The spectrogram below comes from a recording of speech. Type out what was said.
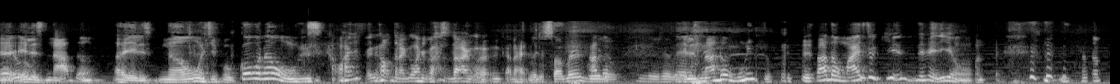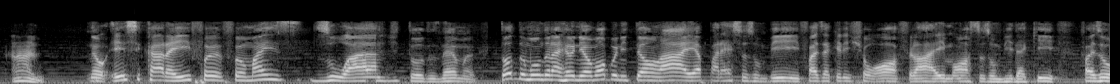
é, eles nadam? Aí eles, não, tipo, como não? Acabaram de pegar um dragão debaixo d'água, caralho. Eles só mergulham. Eles, eles nadam muito. Eles nadam mais do que deveriam. caralho. Não, esse cara aí foi, foi o mais zoado de todos, né, mano? Todo mundo na reunião, mó bonitão lá, e aparece o zumbi, faz aquele show off lá, e mostra o zumbi daqui, faz o,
